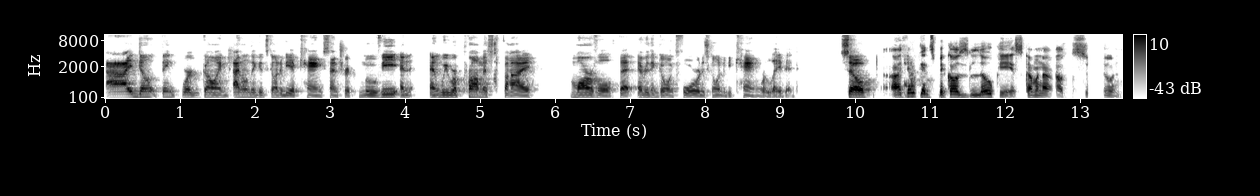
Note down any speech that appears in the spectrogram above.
I don't think we're going. I don't think it's going to be a Kang centric movie, and and we were promised by Marvel that everything going forward is going to be Kang related. So I think it's because Loki is coming out soon.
